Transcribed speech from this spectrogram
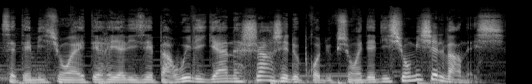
Cette émission a été réalisée par Willy Gann, chargé de production et d'édition Michel Varnet.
